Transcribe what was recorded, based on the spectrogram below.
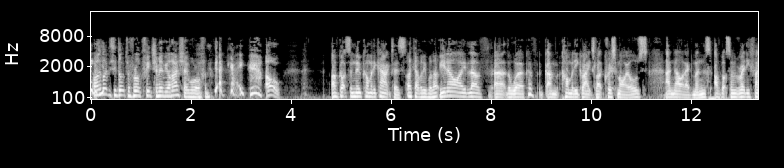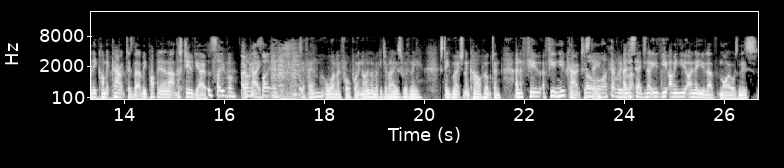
I'd like to see Dr. Frog feature maybe on our show more often. okay. Oh, I've got some new comedy characters. I can't believe my luck. You know I love uh, the work of um, comedy greats like Chris Moyles and Noel Edmonds. I've got some really funny comic characters that'll be popping in and out of the studio. Save them. Okay. I'm excited. FM 104.9. I'm Ricky Gervais with me, Steve Merchant and Karl Pilkington, and a few a few new characters. Oh, Steve, I can't believe As you said, you know, you, you I mean, you I know you love Moyles and his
